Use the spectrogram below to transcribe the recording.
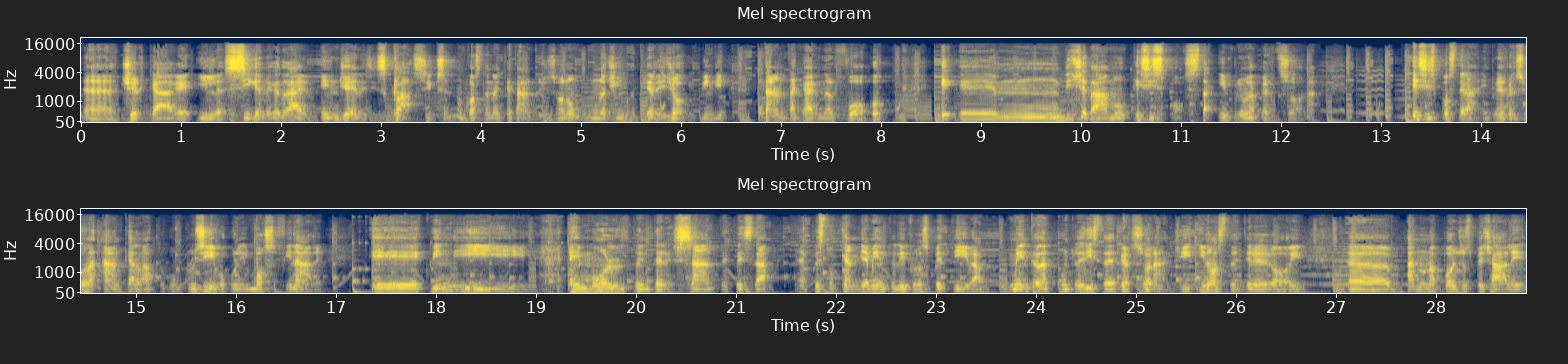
eh, cercare il Sega Mega Drive e Genesis Classics, non costa neanche tanto, ci sono una cinquantina di giochi, quindi tanta carne al fuoco. E ehm, dicevamo che si sposta in prima persona e si sposterà in prima persona anche all'atto conclusivo con il boss finale e quindi è molto interessante questa eh, questo cambiamento di prospettiva, mentre dal punto di vista dei personaggi i nostri tre eroi eh, hanno un appoggio speciale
